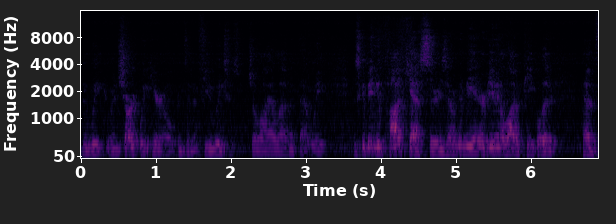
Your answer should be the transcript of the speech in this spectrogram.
the week when Shark Week here opens in a few weeks. It's July 11th that week. It's going to be a new podcast series, and we're going to be interviewing a lot of people that have,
